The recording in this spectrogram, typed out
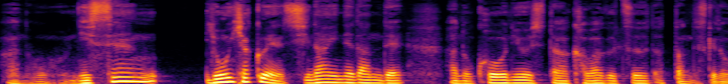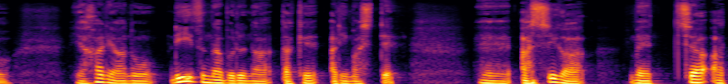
あの、2400円しない値段で、あの、購入した革靴だったんですけど、やはりあの、リーズナブルなだけありまして、えー足がめっちゃあっ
